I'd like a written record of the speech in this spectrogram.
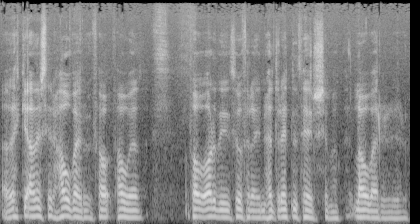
að ekki aðeins þeir háværu fá, fá, fá orði í þjóðfélaginu heldur einnig þeir sem að láværir eru.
